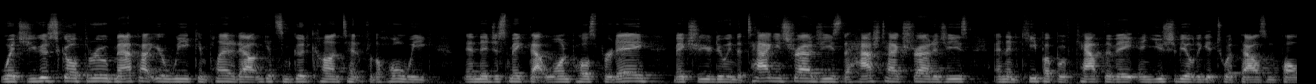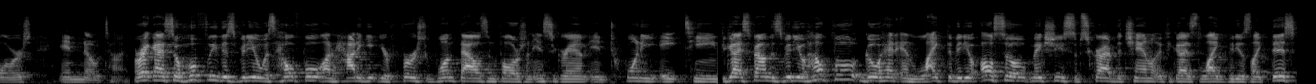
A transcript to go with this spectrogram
which you just go through, map out your week and plan it out and get some good content for the whole week and then just make that one post per day. Make sure you're doing the tagging strategies, the hashtag strategies, and then keep up with Captivate, and you should be able to get to a thousand followers in no time. All right, guys, so hopefully this video was helpful on how to get your first 1,000 followers on Instagram in 2018. If you guys found this video helpful, go ahead and like the video. Also, make sure you subscribe to the channel if you guys like videos like this,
